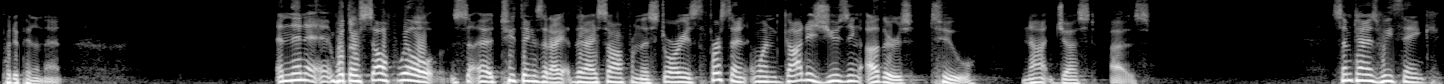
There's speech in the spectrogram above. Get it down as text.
put a pin in that. And then uh, with our self-will, uh, two things that I that I saw from this story is the first thing when God is using others too, not just us. Sometimes we think,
